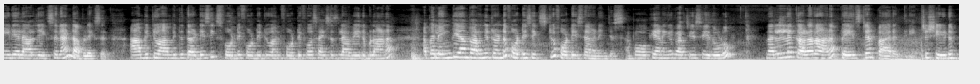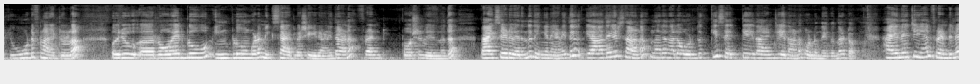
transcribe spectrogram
medium large XL and double XL ആംബി ടു ആംബി to thirty six forty forty two and forty four സൈസസിൽ അവൈലബിൾ ആണ്. അപ്പോൾ ലെങ്ത് ഞാൻ പറഞ്ഞിട്ടുണ്ട് forty six to forty seven inches അപ്പോൾ ഓക്കെ ആണെങ്കിൽ പർച്ചേസ് ചെയ്തോളൂ. നല്ല കളറാണ് പേസ്റ്റൽ പാരത്തിരി ഷെയ്ഡ് ബ്യൂട്ടിഫുൾ ആയിട്ടുള്ള ഒരു റോയൽ ബ്ലൂവും ഇങ്ക് ബ്ലൂവും കൂടെ മിക്സ് ആയിട്ടുള്ള ഷെയ്ഡാണ് ഇതാണ് ഫ്രണ്ട് പോർഷൻ വരുന്നത്. ബാക്ക് സൈഡ് വരുന്നത് ഇങ്ങനെയാണ്. ഇത് ഗ്യാതേഴ്സ് ആണ്. നല്ല നല്ല ഒതുക്കി സെറ്റ് ചെയ്ത് അയൺ ചെയ്താണ് കൊണ്ടുവന്നേക്കുന്നത് കേട്ടോ. ഹൈലൈറ്റ് ചെയ്യാൻ ഫ്രണ്ടിലെ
